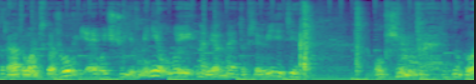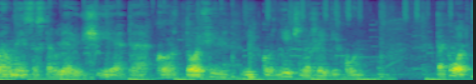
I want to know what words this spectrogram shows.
Сразу вам скажу, я его чуть-чуть изменил. Вы, наверное, это все видите. В общем, ну, главные составляющие это картофель и, конечно же, бекон. Так вот,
